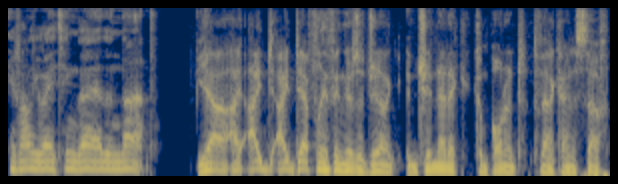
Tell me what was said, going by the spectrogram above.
evaluating there than that. Yeah, I, I, I definitely think there's a genetic, genetic component to that kind of stuff.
